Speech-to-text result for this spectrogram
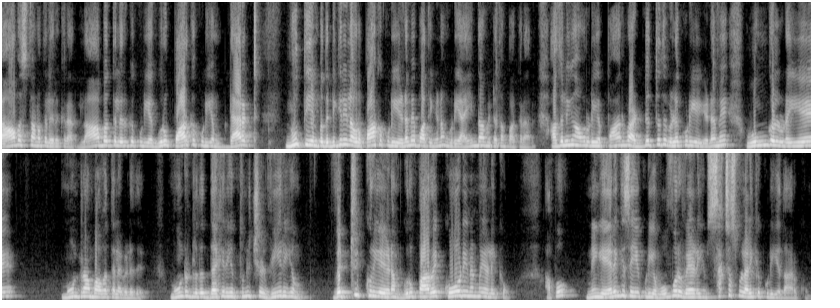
லாபஸ்தானத்தில் இருக்கிறார். லாபத்தில் இருக்கக்கூடிய குரு பார்க்கக்கூடிய டைரக்ட் நூற்றி எண்பது டிகிரியில் அவர் பார்க்கக்கூடிய இடமே பார்த்தீங்கன்னா உங்களுடைய ஐந்தாம் வீட்டை தான் பார்க்குறாரு அதுலேயும் அவருடைய பார்வை அடுத்தது விழக்கூடிய இடமே உங்களுடைய மூன்றாம் பாவத்தில் விழுது. மூன்றுன்றது தைரியம் துணிச்சல் வீரியம் வெற்றிக்குரிய இடம். குரு பார்வை கோடி நன்மை அளிக்கும். அப்போது நீங்கள் இறங்கி செய்யக்கூடிய ஒவ்வொரு வேலையும் சக்ஸஸ்ஃபுல் அளிக்கக்கூடியதாக இருக்கும்.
